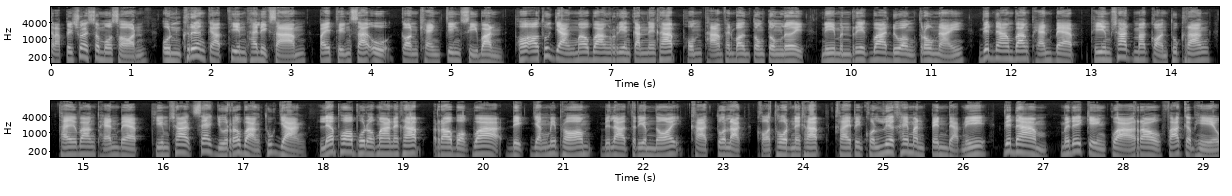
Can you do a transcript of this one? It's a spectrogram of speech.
กลับไปช่วยสโมสร อุ่นเครื่องกับทีมไทยลีก 3 ไปถึงซาอุก่อนแข่งจริง 4 วัน พอเอาทุกอย่างมาวางเรียงกันนะครับ ผมถามแฟนบอลตรงๆเลย นี่มันเรียกว่าดวงตรงไหน เวียดนามวางแผนแบบทีมชาติมาก่อนทุกครั้ง ไทยวางแผนแบบทีมชาติแทรกอยู่ระหว่างทุกอย่าง แล้วพอผลออกมานะครับ เราบอกว่าเด็กยังไม่พร้อม เวลาเตรียมน้อยขาดตัวหลักขอโทษนะครับ ใครเป็นคนเลือกให้มันเป็นแบบนี้ เวียดนามไม่ได้เก่งกว่าเราฟ้ากับเหว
